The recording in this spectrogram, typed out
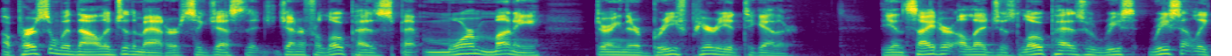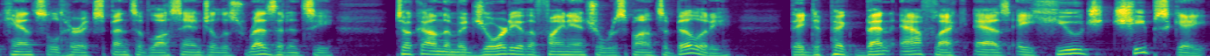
A person with knowledge of the matter suggests that Jennifer Lopez spent more money during their brief period together. The insider alleges Lopez, who re- recently canceled her expensive Los Angeles residency, took on the majority of the financial responsibility, they depict Ben Affleck as a huge cheapskate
